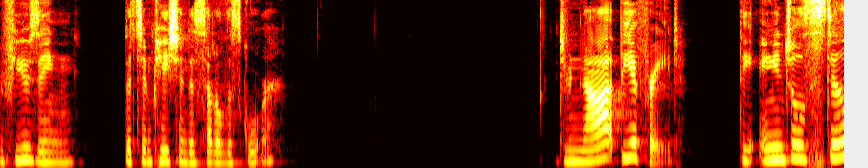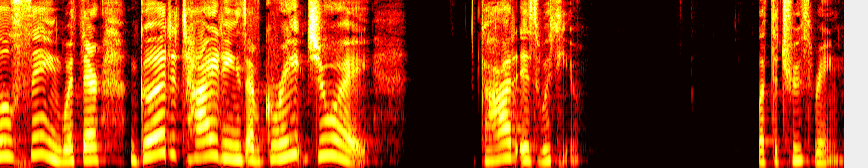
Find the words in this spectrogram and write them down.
refusing the temptation to settle the score. Do not be afraid. The angels still sing with their good tidings of great joy. God is with you. Let the truth ring.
